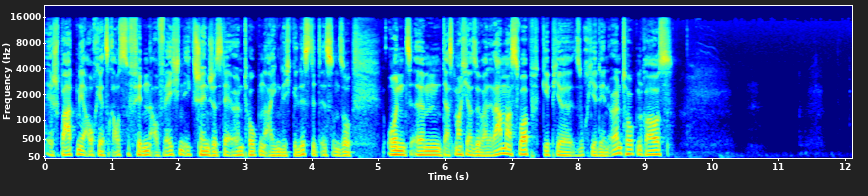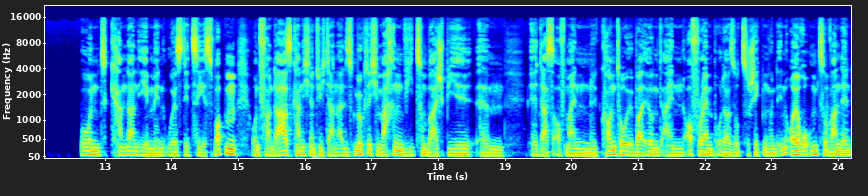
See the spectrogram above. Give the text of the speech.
Er spart mir auch jetzt rauszufinden, auf welchen Exchanges der Earn Token eigentlich gelistet ist und so. Und ähm, das mache ich also über Lama Swap. Gebe hier, suche hier den Earn Token raus. und kann dann eben in USDC swappen. Und von da aus kann ich natürlich dann alles Mögliche machen, wie zum Beispiel ähm, äh, das auf mein Konto über irgendeinen Off-Ramp oder so zu schicken und in Euro umzuwandeln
